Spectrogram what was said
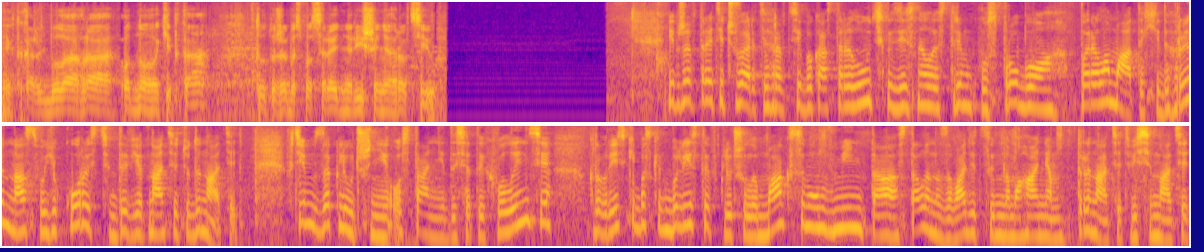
як то кажуть, була гра одного кітка, тут уже безпосередньо рішення гравців. І вже в третій чверті гравці БК Старий Луцьк здійснили стрімку спробу переламати хід гри на свою користь 19-11. Втім, в заключній останній 10 хвилинці криворізькі баскетболісти включили максимум вмінь та стали на заваді цим намаганням 13-18.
